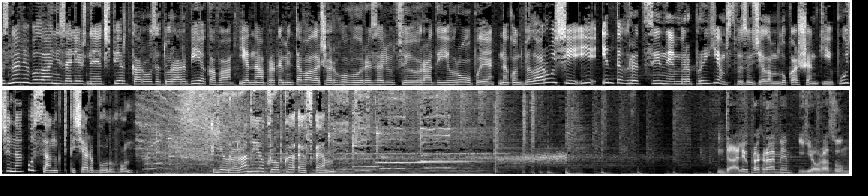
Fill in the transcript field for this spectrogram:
З намі была незалежная экспертка роза турарбекова. Яна пракаментавала чарговую рэзалюцыю рады Европы. Наконт беларусі і інтэграцыйныя мерапрыемствы з удзелам лукашэнкі і пуціна у санкт-петербургу. Еўрарадыё кропка фм Далее ў праграме еўразум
